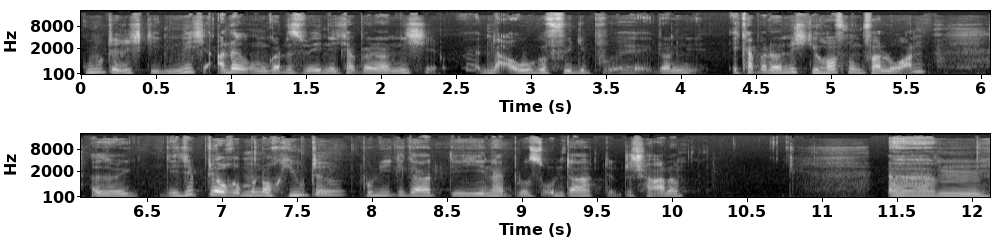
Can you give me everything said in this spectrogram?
gute Richtlinien. Nicht alle, um Gottes Willen. Ich habe ja noch nicht ein Auge für die. Äh, ich habe ja noch nicht die Hoffnung verloren. Also, es gibt ja auch immer noch gute Politiker, die gehen halt bloß unter. Das ist schade. Ähm.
